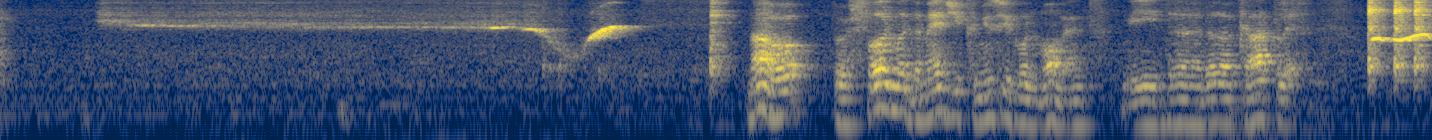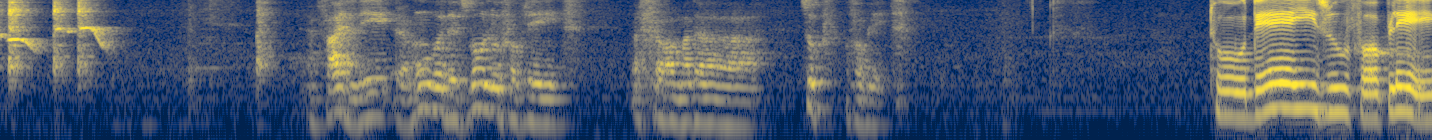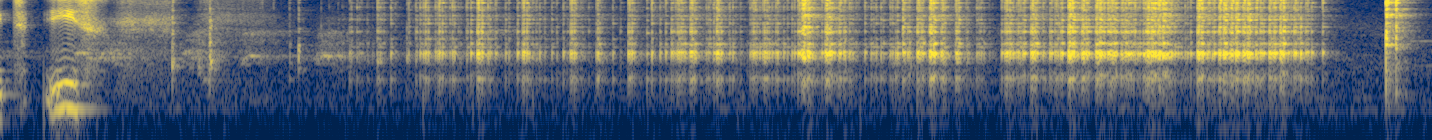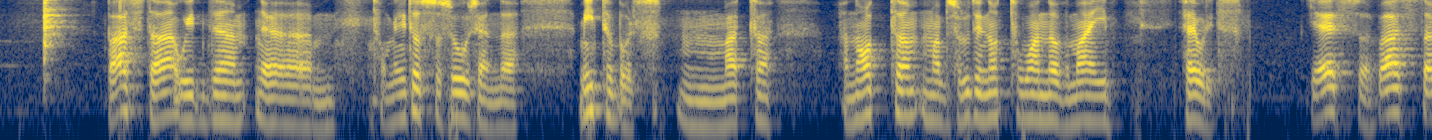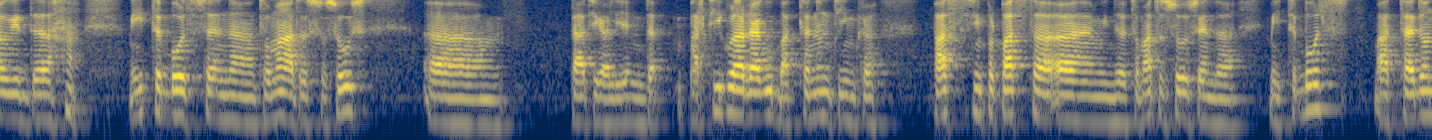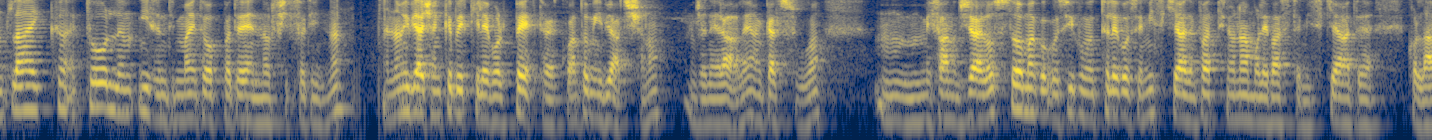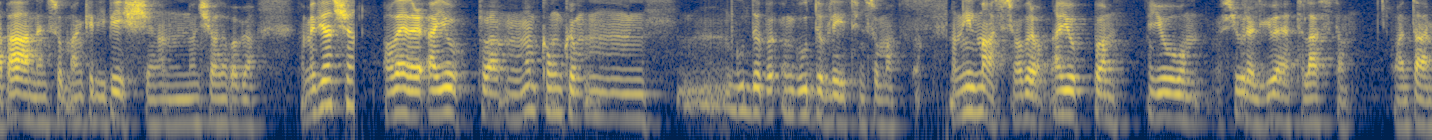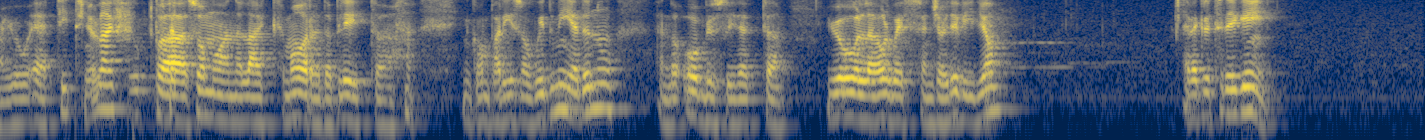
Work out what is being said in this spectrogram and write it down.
Now perform the magic musical moment with the cutler. And finally remove the small UFO plate from the soup UFO plate. Today's UFO plate is pasta with um, um, tomato sauce and uh, meatballs, mm, but uh, not um, absolutely not one of my favorites. Yes, pasta with uh, meatballs and uh, tomato sauce, um, practically and particular ragu, but I don't think pasta, simple pasta uh, with tomato sauce and uh, meatballs. But I don't like at all isn't in my top 10 or 15 e non mi piace anche perché le polpette per quanto mi piacciono in generale anche al suo mm, mi fanno girare lo stomaco così come tutte le cose mischiate. Infatti non amo le paste mischiate con la panna insomma anche di pesce non, non ci vado proprio. Non mi piacciono. However I hope mm, comunque mm, good, good plate insomma. Non il massimo però I hope you surely you at last one time you ate it in your life. Uh, someone like more the plate uh, in comparison with me, I don't know. And obviously that uh, you will always enjoy the video. Have a great day again.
